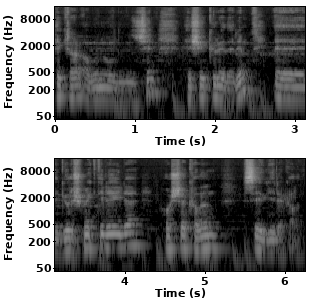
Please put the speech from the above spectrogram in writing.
tekrar abone olduğunuz için teşekkür ederim. E, görüşmek dileğiyle. Hoşça kalın, sevgiyle kalın.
